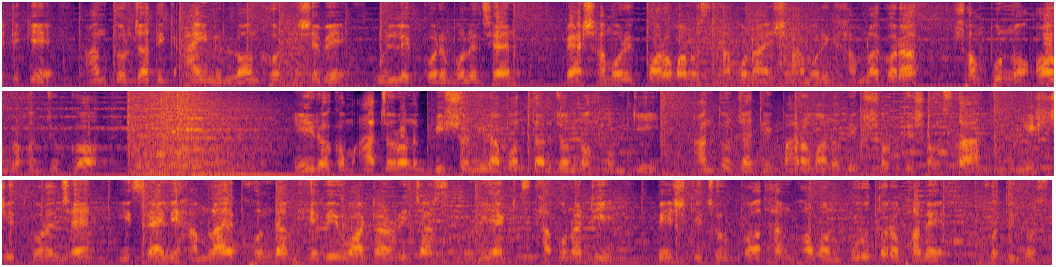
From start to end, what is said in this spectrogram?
এটিকে আন্তর্জাতিক আইন লঙ্ঘন হিসেবে উল্লেখ করে বলেছেন বেসামরিক পরমাণু স্থাপনায় সামরিক হামলা করা সম্পূর্ণ অগ্রহণযোগ্য। এই রকম আচরণ বিশ্ব নিরাপত্তার জন্য হুমকি। আন্তর্জাতিক পারমাণবিক শক্তি সংস্থা নিশ্চিত করেছে, ইসরায়েলি হামলায় Khondab heavy water research reactor স্থাপনাটি বেশ কিছু প্রধান ভবন গুরুতরভাবে ক্ষতিগ্রস্ত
